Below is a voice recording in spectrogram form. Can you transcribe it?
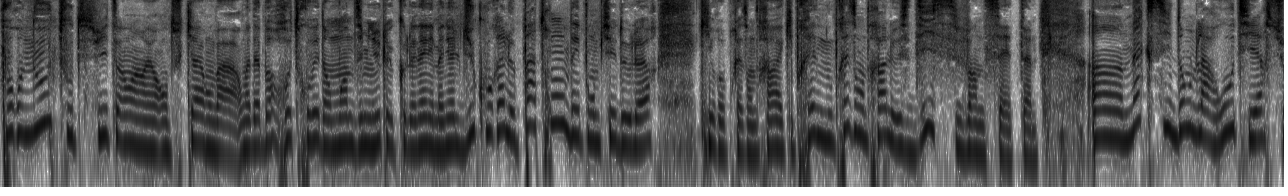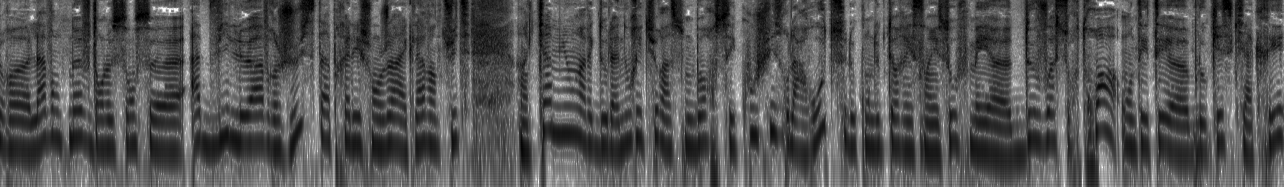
pour nous tout de suite. Hein. En tout cas, on va, on va d'abord retrouver dans moins de 10 minutes le colonel Emmanuel Ducouret, le patron des pompiers de l'heure, qui représentera, qui nous présentera le 10 27. Un accident de la route hier sur euh, l'A29 dans le sens Abbeville-Le Havre, juste après l'échangeur avec l'A28. Un camion avec de la nourriture à son bord s'est couché sur la route. Le conducteur est sain et sauf, mais deux voies sur trois ont été bloquées, ce qui a créé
